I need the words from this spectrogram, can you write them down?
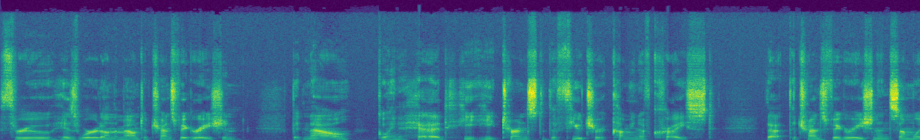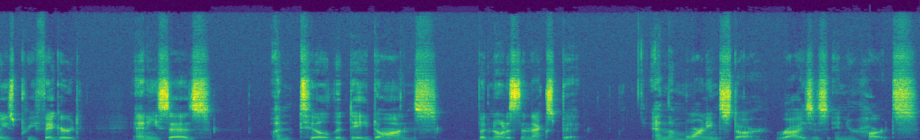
through his word on the Mount of Transfiguration. But now, going ahead, he, he turns to the future coming of Christ, that the Transfiguration in some ways prefigured. And he says, until the day dawns. But notice the next bit and the morning star rises in your hearts.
